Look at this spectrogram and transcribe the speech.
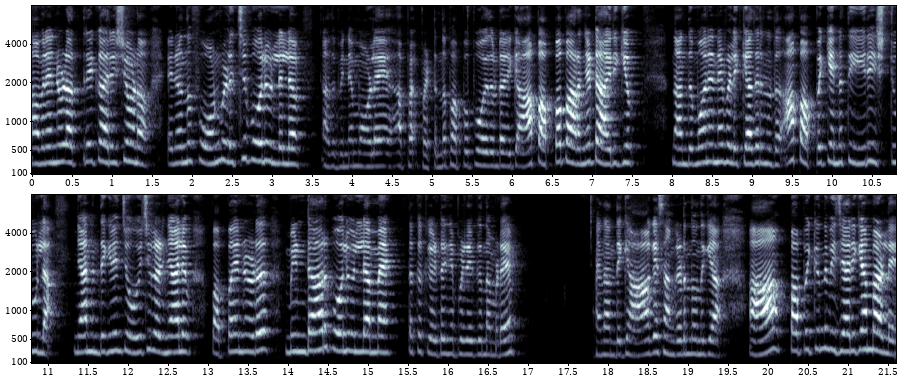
അവൻ എന്നോട് അത്രയ്ക്ക് അരിശമാണോ എന്നൊന്ന് ഫോൺ വിളിച്ചു പോലും ഇല്ലല്ലോ. അത് പിന്നെ മോളെ പെട്ടെന്ന് പപ്പ പോയതുകൊണ്ടായിരിക്കും. ആ പപ്പ പറഞ്ഞിട്ടായിരിക്കും. നന്ദുമോൻ എന്നെ വിളിക്കാതിരുന്നത്. ആ പപ്പയ്ക്ക് എന്നെ തീരെ ഇഷ്ടമില്ല ഞാൻ എന്തെങ്കിലും ചോദിച്ചു കഴിഞ്ഞാലും പപ്പ എന്നോട് മിണ്ടാറ് പോലും ഇല്ല അമ്മേ. ഇതൊക്കെ കേട്ട് കഴിഞ്ഞപ്പോഴേക്കും നമ്മുടെ നന്ദയ്ക്ക് ആകെ സങ്കടം തോന്നിക്കുക ആ പപ്പയ്ക്കൊന്ന് വിചാരിക്കാൻ പാടില്ലേ?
